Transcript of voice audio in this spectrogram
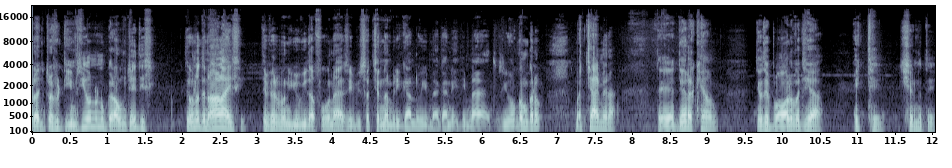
ਰਣਜੀ ਟਰੋਫੀ ਟੀਮ ਸੀ ਉਹਨਾਂ ਨੂੰ ਗਰਾਊਂਡ ਚਾਹੀਦੀ ਸੀ। ਤੇ ਉਹਨਾਂ ਦੇ ਨਾਲ ਆਏ ਸੀ ਤੇ ਫਿਰ ਮੈਨੂੰ ਯੂਵੀ ਦਾ ਫੋਨ ਆਇਆ ਸੀ ਵੀ ਸਚਿਨ ਨਾਲ ਮੇਰੀ ਗੱਲ ਹੋਈ। ਮੈਂ ਕਿਹਾ, ਨਹੀਂ ਜੀ, ਮੈਂ, ਤੁਸੀਂ ਹੁਕਮ ਕਰੋ, ਬੱਚਾ ਹੈ ਮੇਰਾ ਤੇ ਇੱਦੇ ਰੱਖਿਆ ਉਹਨੂੰ ਤੇ ਉਹਦੇ ਬਾਲ ਵੱਜਿਆ ਇੱਥੇ, ਛਿੰਨ ਤੇ।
